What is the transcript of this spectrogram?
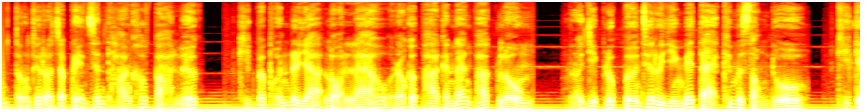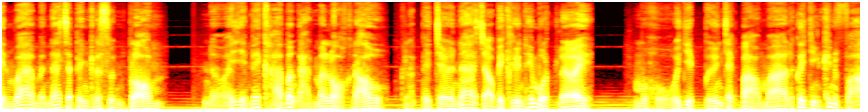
ำตรงที่เราจะเปลี่ยนเส้นทางเข้าป่าลึก คิดว่าพ้นระยะหลอนแล้ว เราก็พากันนั่งพักลง เราหยิบลูกปืนที่เรายิงไม่แตกขึ้นมาส่องดู คิดกันว่ามันน่าจะเป็นกระสุนปลอมหน่อยยังไม่ขาบังอาจมาหลอกเรา กลับไปเจอหน้าจะเอาไปคืนให้หมดเลยโมโหหยิบปืนจากบ่าวมาแล้วก็ยิงขึ้นฟ้า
